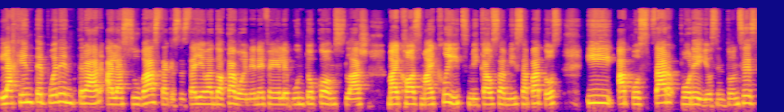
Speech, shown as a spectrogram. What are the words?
la gente puede entrar a la subasta que se está llevando a cabo en nfl.com slash my cause, my cleats, mi causa, mis zapatos, y apostar por ellos. Entonces,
